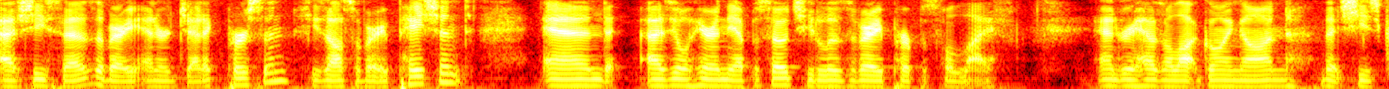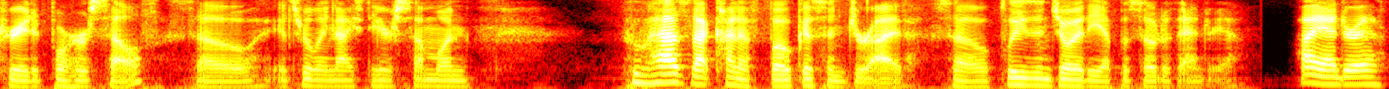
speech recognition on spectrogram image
as she says, a very energetic person. She's also very patient, and as you'll hear in the episode, she lives a very purposeful life. Andrea has a lot going on that she's created for herself, so it's really nice to hear someone who has that kind of focus and drive. So please enjoy the episode with Andrea. Hi, Andrea.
